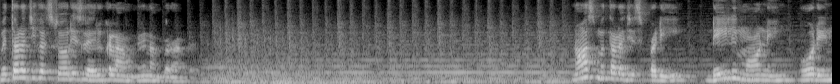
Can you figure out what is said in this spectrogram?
மித்தாலஜிக்கல் ஸ்டோரிஸில் இருக்கலாம்னு நம்புகிறாங்க நாஸ் மெத்தாலஜிஸ் படி டெய்லி மார்னிங் ஓடின்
